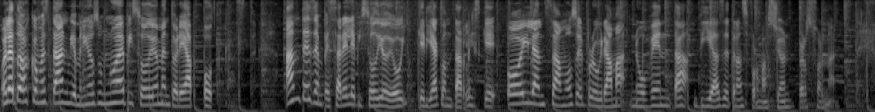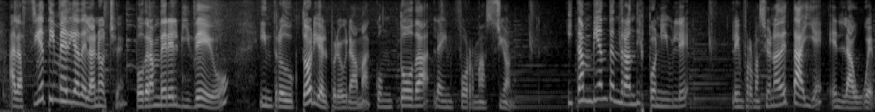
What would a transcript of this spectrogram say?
Hola a todos, ¿cómo están? Bienvenidos a un nuevo episodio de Mentorea Podcast. Antes de empezar el episodio de hoy, quería contarles que hoy lanzamos el programa 90 días de transformación personal. A las 7 y media de la noche podrán ver el video introductorio al programa con toda la información. Y también tendrán disponible la información a detalle en la web.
